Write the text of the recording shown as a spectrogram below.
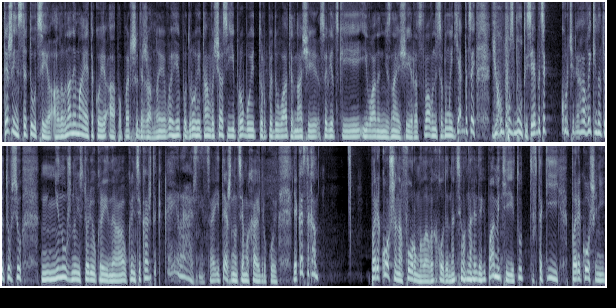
теж інституція, але вона не має такої, а, по-перше, державної ваги, по-друге, там весь час її пробують торпедувати наші совєтські Івани, не знаючи родства. Вони все думають, як би це його позбутися, як би це. Курче ляга викинути ту всю ненужну історію України. А українці кажуть, яка різниця? І теж на це махають рукою. Якась така перекошена формула виходить національної пам'яті, і тут в такій перекошеній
